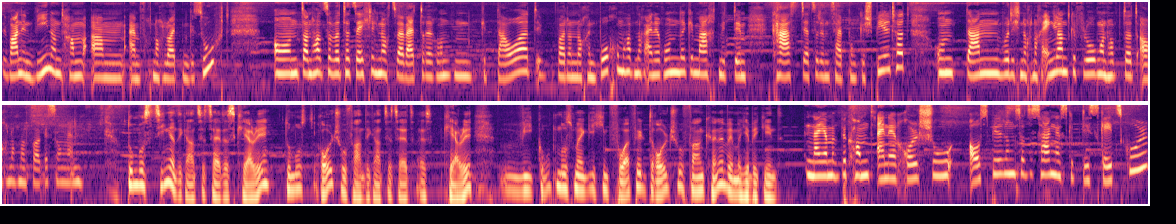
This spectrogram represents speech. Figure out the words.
Sie waren in Wien und haben ähm, einfach nach Leuten gesucht. Und dann hat es aber tatsächlich noch zwei weitere Runden gedauert. Ich war dann noch in Bochum, habe noch eine Runde gemacht mit dem Cast, der zu dem Zeitpunkt gespielt hat. Und dann wurde ich noch nach England geflogen und habe dort auch nochmal vorgesungen. Du musst singen die ganze Zeit als Carrie. Du musst Rollschuh fahren die ganze Zeit als Carrie. Wie gut muss man eigentlich im Vorfeld Rollschuh fahren können, wenn man hier beginnt? Naja, man bekommt eine Rollschuhausbildung sozusagen. Es gibt die Skate School.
